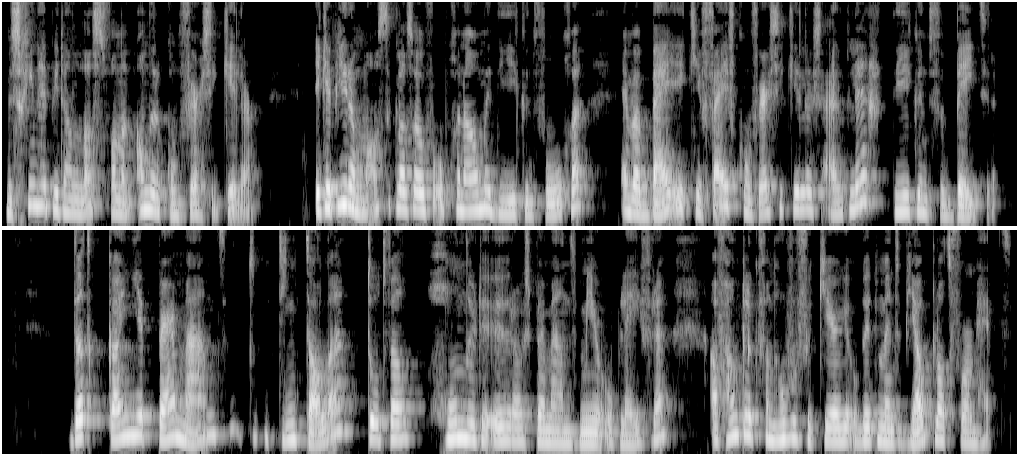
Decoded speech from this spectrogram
Misschien heb je dan last van een andere conversiekiller. Ik heb hier een masterclass over opgenomen die je kunt volgen en waarbij ik je vijf conversiekillers uitleg die je kunt verbeteren. Dat kan je per maand tientallen tot wel honderden euro's per maand meer opleveren, afhankelijk van hoeveel verkeer je op dit moment op jouw platform hebt.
